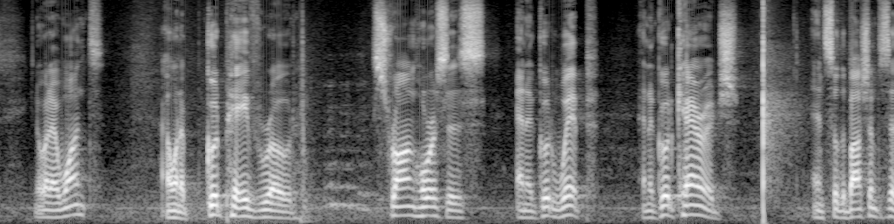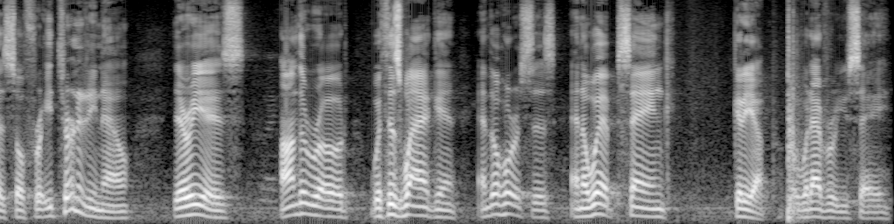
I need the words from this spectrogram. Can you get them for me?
You know what I want? I want a good paved road, strong horses, and a good whip, and a good carriage. And so the Baal says, So for eternity now, there he is on the road with his wagon and the horses and a whip saying, Giddy up, or whatever you say.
